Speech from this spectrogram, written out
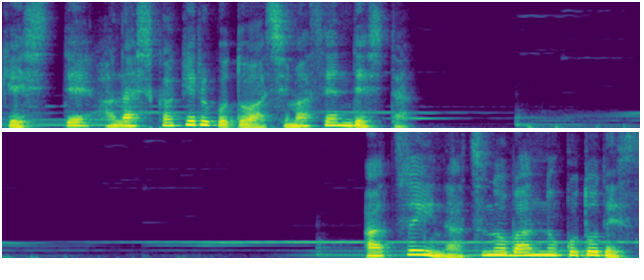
決して話しかけることはしませんでした。暑い夏の晩のことです。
